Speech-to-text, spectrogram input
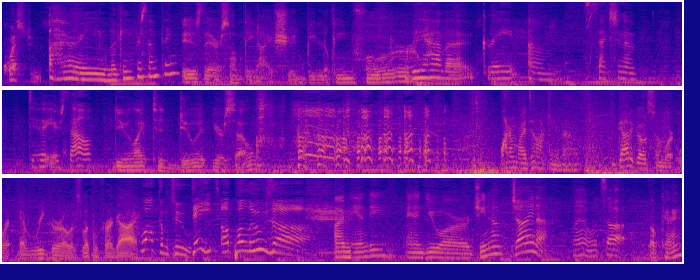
questions. Are you looking for something? Is there something I should be looking for? We have a great um, section of do it yourself. Do you like to do it yourself? what am I talking about? You gotta go somewhere where every girl is looking for a guy. Welcome to Date a Palooza! I'm Andy, and you are Gina? Gina. Hey, what's up? Okay.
